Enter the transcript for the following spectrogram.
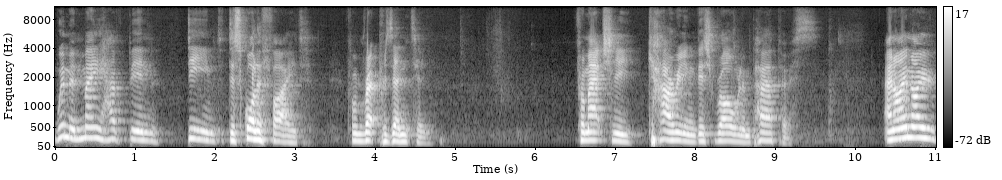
women may have been deemed disqualified from representing, from actually carrying this role and purpose. And I know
